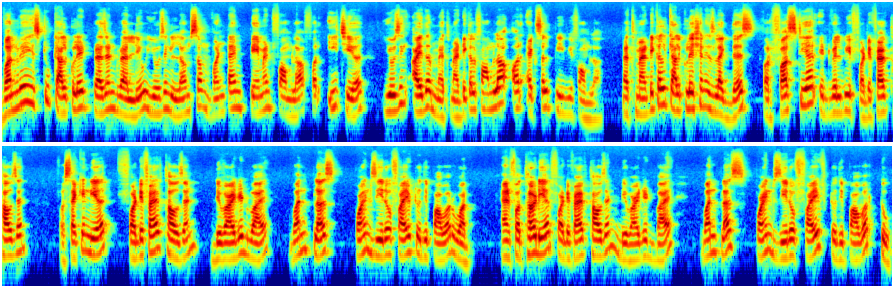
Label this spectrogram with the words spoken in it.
one way is to calculate present value using lump sum one-time payment formula for each year using either mathematical formula or Excel PV formula. Mathematical calculation is like this. For first year, it will be 45,000. For second year, 45,000 divided by 1 plus 0.05 to the power 1. And for third year, 45,000 divided by 1 plus 0.05 to the power 2.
